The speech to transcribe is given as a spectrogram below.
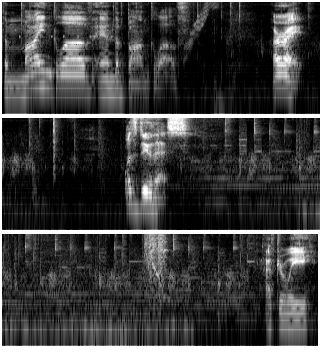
the mine glove and the bomb glove. Alright. Let's do this. After we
